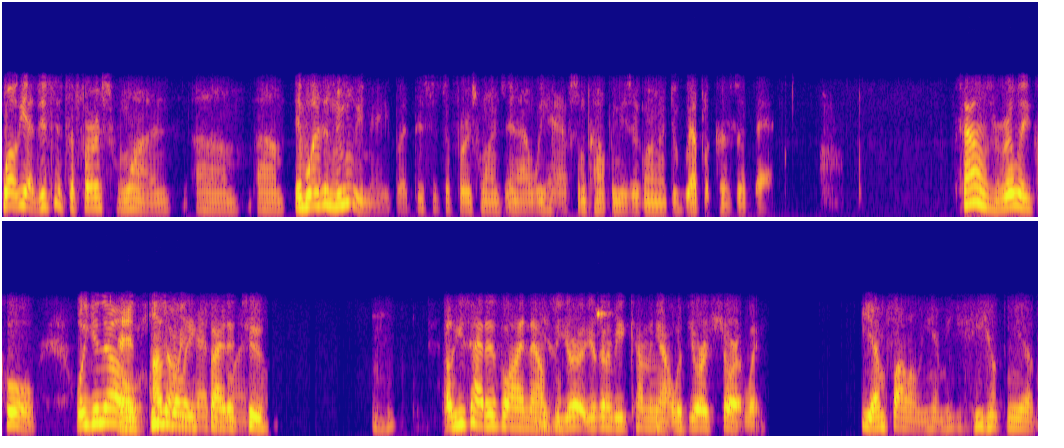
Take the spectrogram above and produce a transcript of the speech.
Well, yeah, this is the first one. Um, um, it wasn't newly made, but this is the first one, and uh, we have some companies that are going to do replicas of that. Sounds really cool. Well, you know, I'm really excited too. Mm-hmm. Oh, he's had his line now, yeah. so you're you're going to be coming out with yours shortly. Yeah, I'm following him. He he hooked me up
